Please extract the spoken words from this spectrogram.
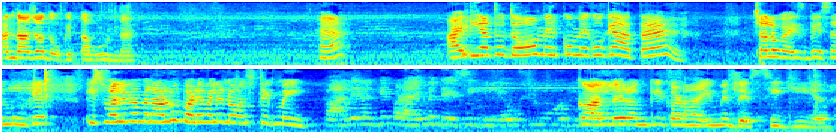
अंदाज़ा दो कितना भूनना है। हैं? आइडिया तो दो मेरे को मेरे को क्या आता है? चलो गाइस बेसन भून के इस वाले में बना लू? बड़े वाले नॉन स्टिक में ही। काले रंग की कढ़ाई में देसी घी है काले रंग की कढ़ाई में देसी घी है।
